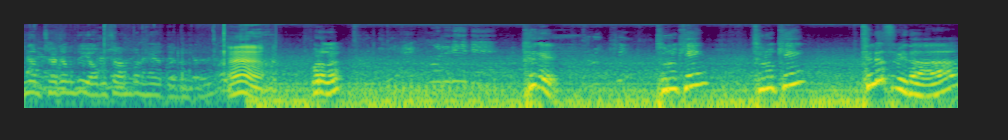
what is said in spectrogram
념 촬영도 여기서 한번 해야 되는데. 예. 뭐라고요? 크게. 두루킹? 두루킹? 틀렸습니다.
